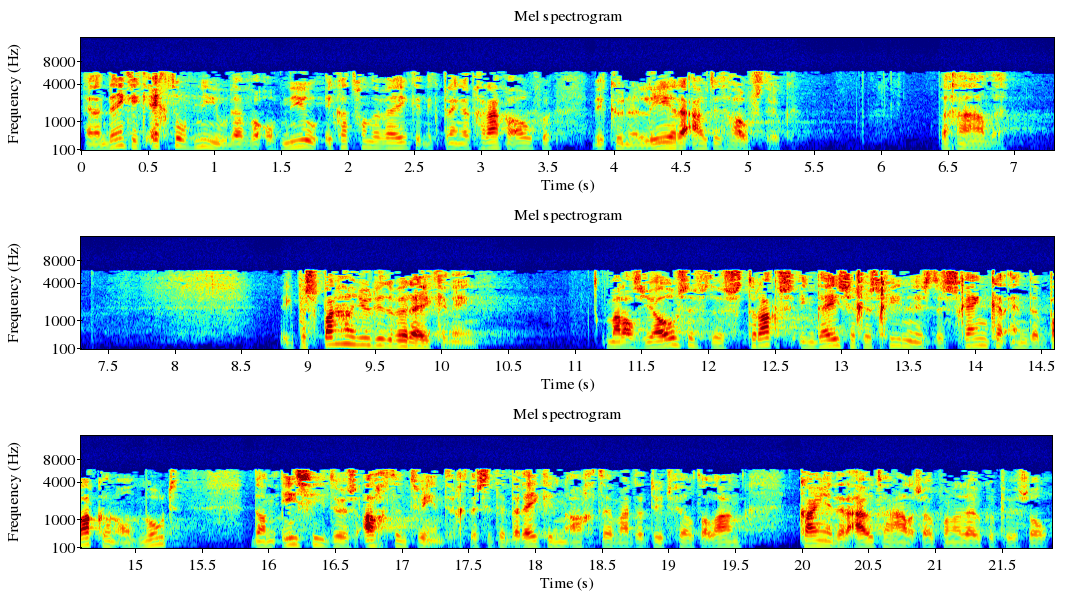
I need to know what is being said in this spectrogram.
En dan denk ik echt opnieuw dat we opnieuw, ik had van de week, en ik breng het graag over, weer kunnen leren uit dit hoofdstuk. Daar gaan we. Ik bespaar jullie de berekening. Maar als Jozef dus straks in deze geschiedenis de schenker en de bakken ontmoet, dan is hij dus 28. Er zit een berekening achter, maar dat duurt veel te lang. Kan je eruit halen, is ook wel een leuke puzzel.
